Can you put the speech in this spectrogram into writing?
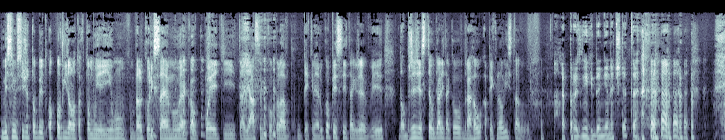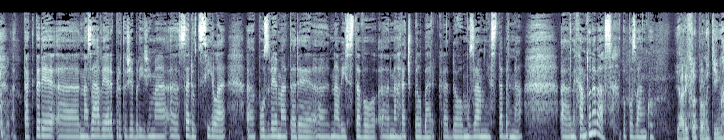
myslím si, že to by odpovídalo tak tomu jejímu velkorysému jako pojetí. Ta, já jsem koupila pěkné rukopisy, takže vy dobře, že jste udělali takovou drahou a pěknou výstavu. Ale proč z nich denně nečtete? Tak tedy eh, na závěr, protože blížíme eh, se do cíle, eh, pozvěme tedy na výstavu na Hrač Pilberg do Muzea města Brna. Nechám to na vás, tu pozvánku. Já rychle proletím, uh,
